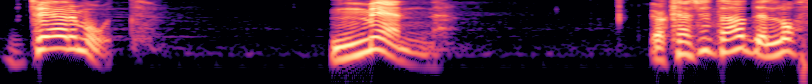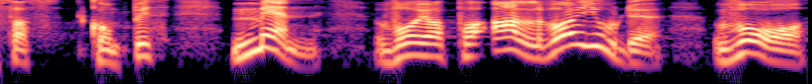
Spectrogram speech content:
Däremot, men jag kanske inte hade en låtsaskompis, men vad jag på allvar gjorde var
